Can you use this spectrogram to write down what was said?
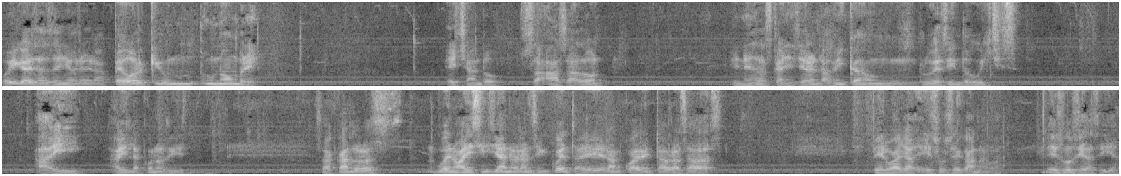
oiga, esa señora era peor que un, hombre. echando asadón en esas cañiceras en la finca de don Rudecindo Wilchis. Ahí, ahí la conocí. Sacándolas, bueno, ahí sí ya no eran 50, eran 40 abrazadas. Pero allá eso se ganaba, eso se hacía.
